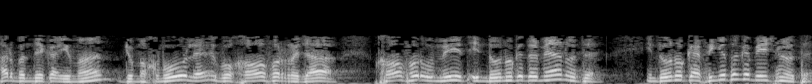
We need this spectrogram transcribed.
ہر بندے کا ایمان جو مقبول ہے، وہ خوف اور رجا، خوف اور امید ان دونوں کے درمیان ہوتا ہے۔ ان دونوں کیفیتوں کے بیچ میں ہوتا ہے۔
